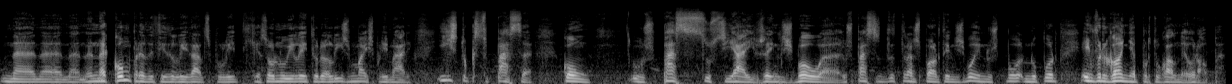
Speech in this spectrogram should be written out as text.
na, na, na, na compra de fidelidades políticas ou no eleitoralismo mais primário. Isto que se passa com os passos sociais em Lisboa, os passos de transporte em Lisboa e no Porto, envergonha Portugal na Europa.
